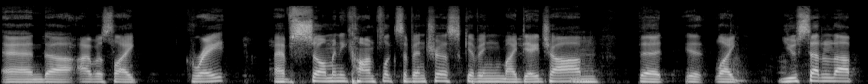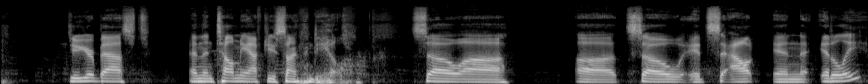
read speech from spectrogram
and I was like, great. I have so many conflicts of interest, giving my day job that it like you set it up, do your best, and then tell me after you sign the deal. So. uh uh, so it's out in Italy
